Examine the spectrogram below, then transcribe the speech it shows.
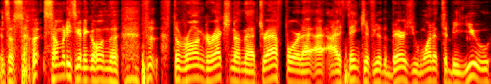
and so, so somebody's going to go in the, the, wrong direction on that draft board. I, I think if you're the Bears, you want it to be you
